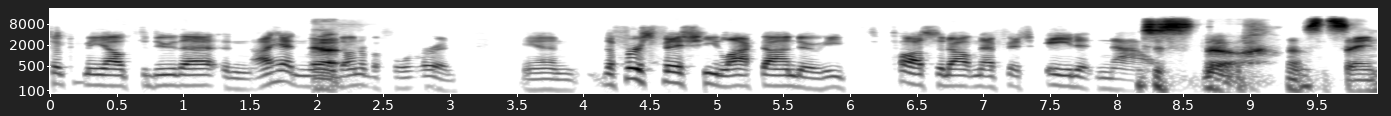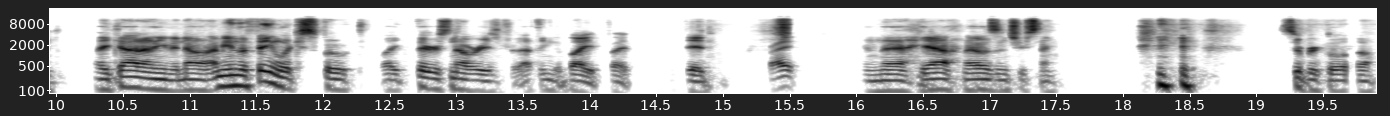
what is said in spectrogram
took me out to do that, and I hadn't really Yeah. done it before. And and the first fish he locked onto, he tossed it out, and that fish ate it now. It's just oh, that was insane. Like I don't even know. I mean, the thing looks spooked. Like there's no reason for that thing to bite, but it did. Right. And uh, yeah, that was interesting. Super cool though.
